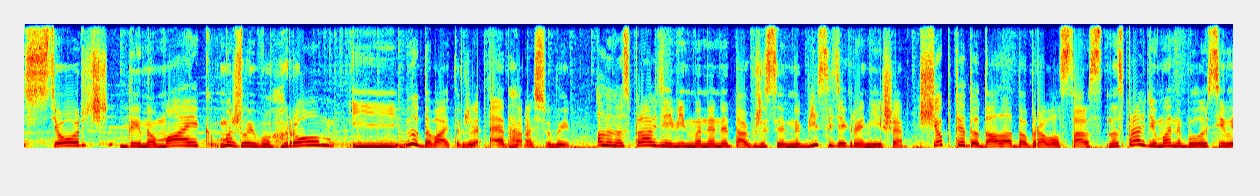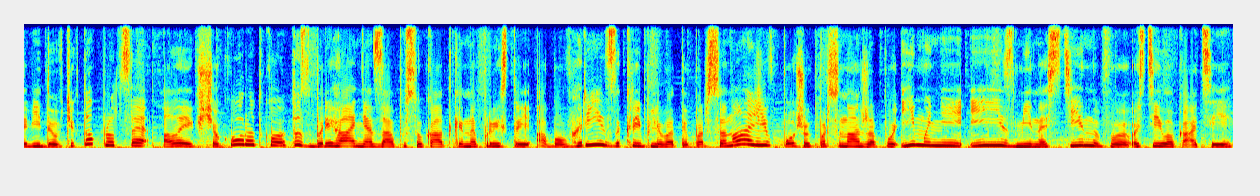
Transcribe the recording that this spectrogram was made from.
Сьорч, Диномайк, можливо, Гром і ну давайте вже Едгара сюди. Але насправді він мене не так вже сильно бісить, як раніше. Що б ти додала до Бравл Stars? Насправді в мене було ціле відео в TikTok про це, але якщо коротко, то зберігання запису катки на пристрій або в грі, закріплювати персонажів, пошук персонажа по імені і зміна стін в ось цій локації.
